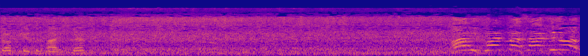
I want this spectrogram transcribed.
Çok kötü taştı. Abi korkma sakin ol.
